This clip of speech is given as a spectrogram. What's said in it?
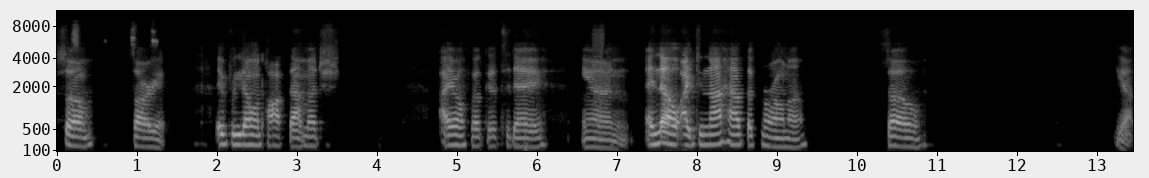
So, sorry. If we don't talk that much, I don't feel good today. And and no, I do not have the corona. So, yeah.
